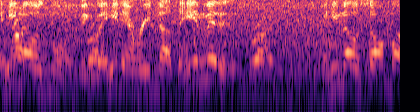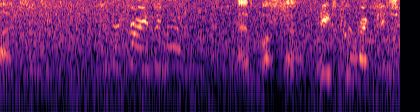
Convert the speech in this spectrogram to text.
and he Right. knows more. But Right. he didn't read nothing. He admitted it, Right. but he knows so much. Isn't that crazy? That's fucked up. He's corrected you.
